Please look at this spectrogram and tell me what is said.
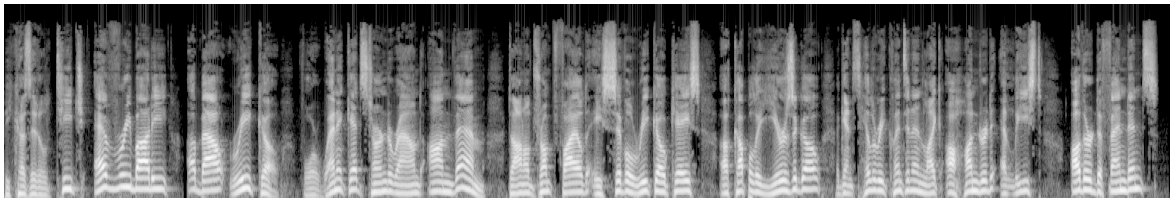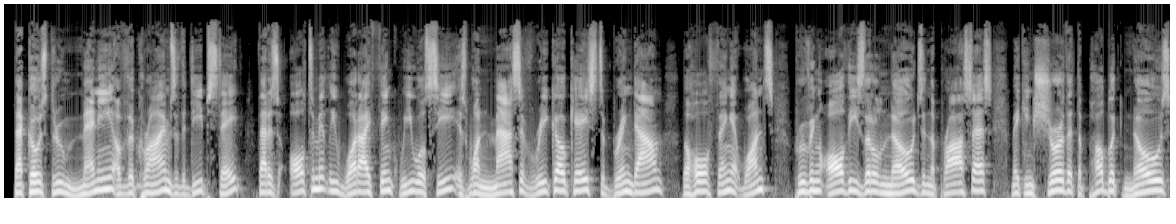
because it'll teach everybody about RICO for when it gets turned around on them. Donald Trump filed a civil RICO case a couple of years ago against Hillary Clinton and like a hundred at least other defendants that goes through many of the crimes of the deep state. That is ultimately what I think we will see is one massive RICO case to bring down the whole thing at once, proving all these little nodes in the process, making sure that the public knows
